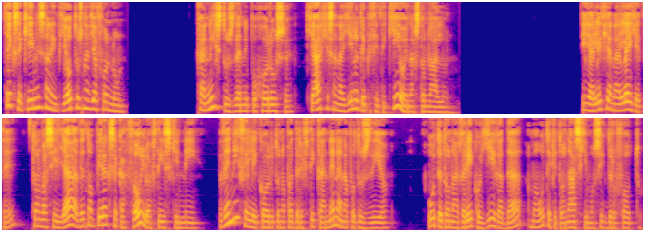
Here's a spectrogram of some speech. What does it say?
Και ξεκίνησαν οι δυο τους να διαφωνούν. Κανείς τους δεν υποχωρούσε και άρχισαν να γίνονται επιθετικοί ο ένας τον άλλον. Η αλήθεια να λέγεται, τον βασιλιά δεν τον πείραξε καθόλου αυτή η σκηνή. Δεν ήθελε η κόρη του να παντρευτεί κανέναν από τους δύο. Ούτε τον αγρίκο γίγαντα, μα ούτε και τον άσχημο σύντροφό του.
